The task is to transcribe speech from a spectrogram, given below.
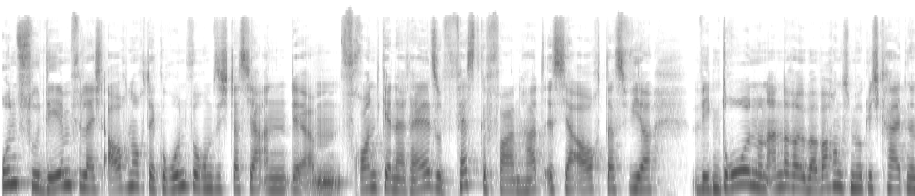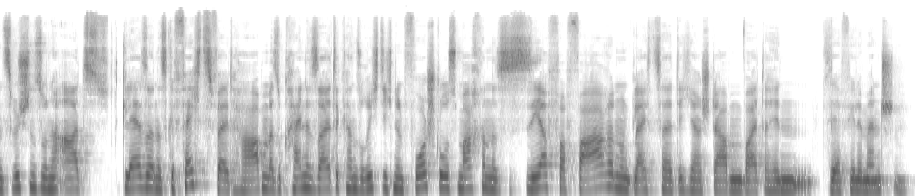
Und zudem vielleicht auch noch der Grund, warum sich das ja an der ähm, Front generell so festgefahren hat, ist ja auch, dass wir wegen Drohnen und anderer Überwachungsmöglichkeiten inzwischen so eine Art gläsernes Gefechtsfeld haben. Also keine Seite kann so richtig einen Vorstoß machen. Es ist sehr verfahren und gleichzeitig ja sterben weiterhin sehr viele Menschen.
